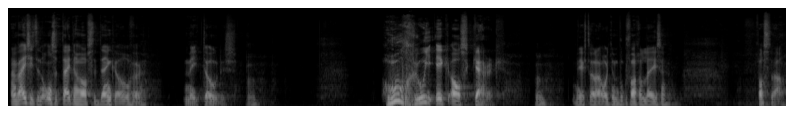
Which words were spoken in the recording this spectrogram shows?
En wij zitten in onze tijd nog wel eens te denken over methodes. Hoe groei ik als kerk? Wie heeft daar ooit een boek van gelezen? Vast wel.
